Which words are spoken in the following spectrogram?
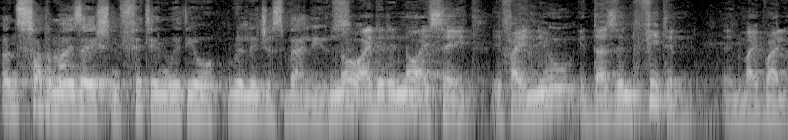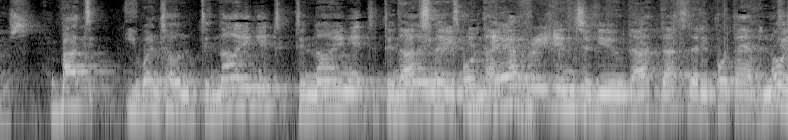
and sodomization fit in with your religious values? No, I didn't know. I said if I knew, it doesn't fit in in my values. But you went on denying it, denying it, denying That's the it report in I have. every interview. That that's the report I have. No, Des-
